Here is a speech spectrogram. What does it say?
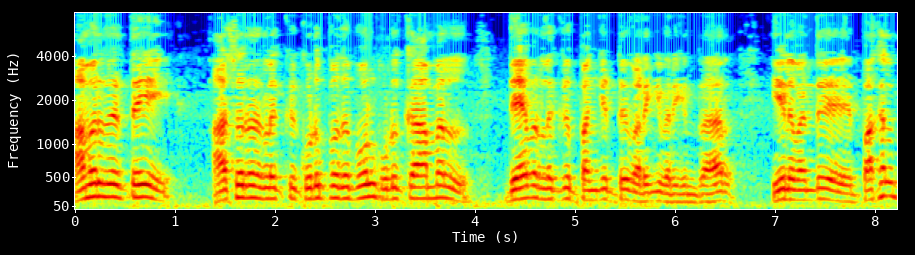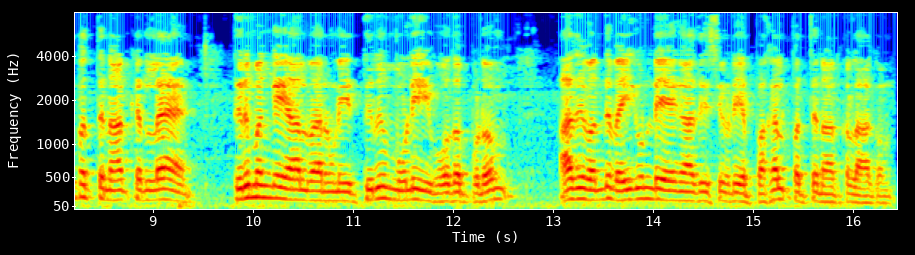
அமிர்தத்தை அசுரர்களுக்கு கொடுப்பது போல் கொடுக்காமல் தேவர்களுக்கு பங்கிட்டு வழங்கி வருகின்றார். இதில் வந்து பகல் பத்து நாட்களில் திருமங்கை ஆழ்வாருடைய திருமொழி ஓதப்படும். அது வந்து வைகுண்ட ஏகாதசியுடைய பகல் பத்து நாட்கள் ஆகும்.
